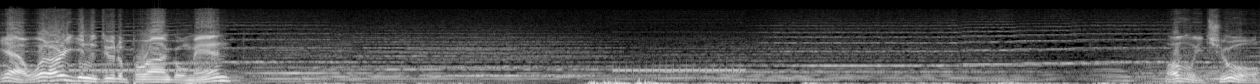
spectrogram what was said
Yeah, what are you gonna do to Barongo, man? Lovely jewel.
